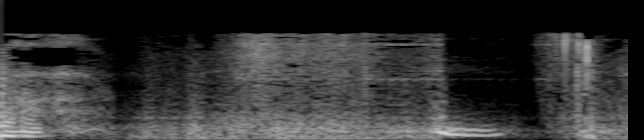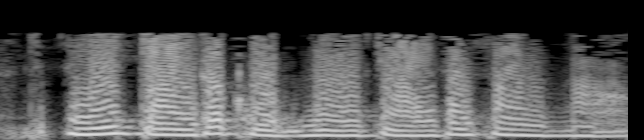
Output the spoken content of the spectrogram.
าแล้วใจก็ขุ่นมือใจก็เศร้าหมอง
